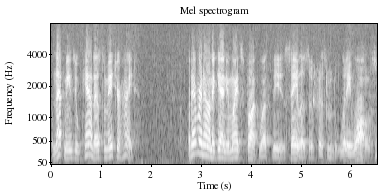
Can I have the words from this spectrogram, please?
And that means you can't estimate your height. But every now and again you might spot what the sailors have christened williwaws.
